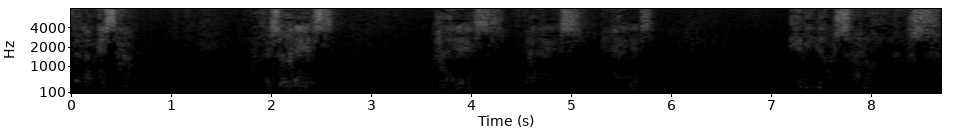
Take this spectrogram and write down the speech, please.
desde la mesa, profesores, padres, madres, familiares, queridos alumnos.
